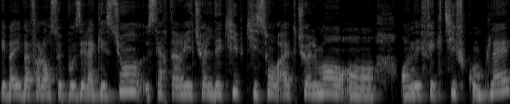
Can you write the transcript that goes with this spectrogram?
eh ben, il va falloir se poser la question, certains rituels d'équipe qui sont actuellement en, effectif complet,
